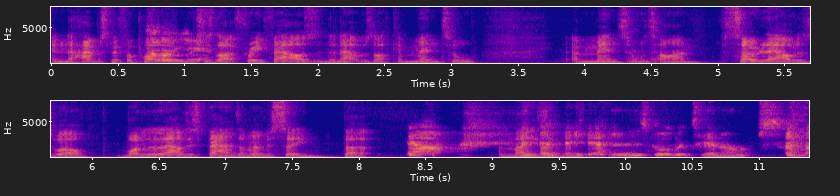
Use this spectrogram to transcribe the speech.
in the Hammersmith Apollo, Oh, yeah. which is like three thousand, and that was like a mental, a mental time. So loud as well. One of the loudest bands I've ever seen, but Yeah. amazing. yeah. Yeah, he's got about ten amps.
